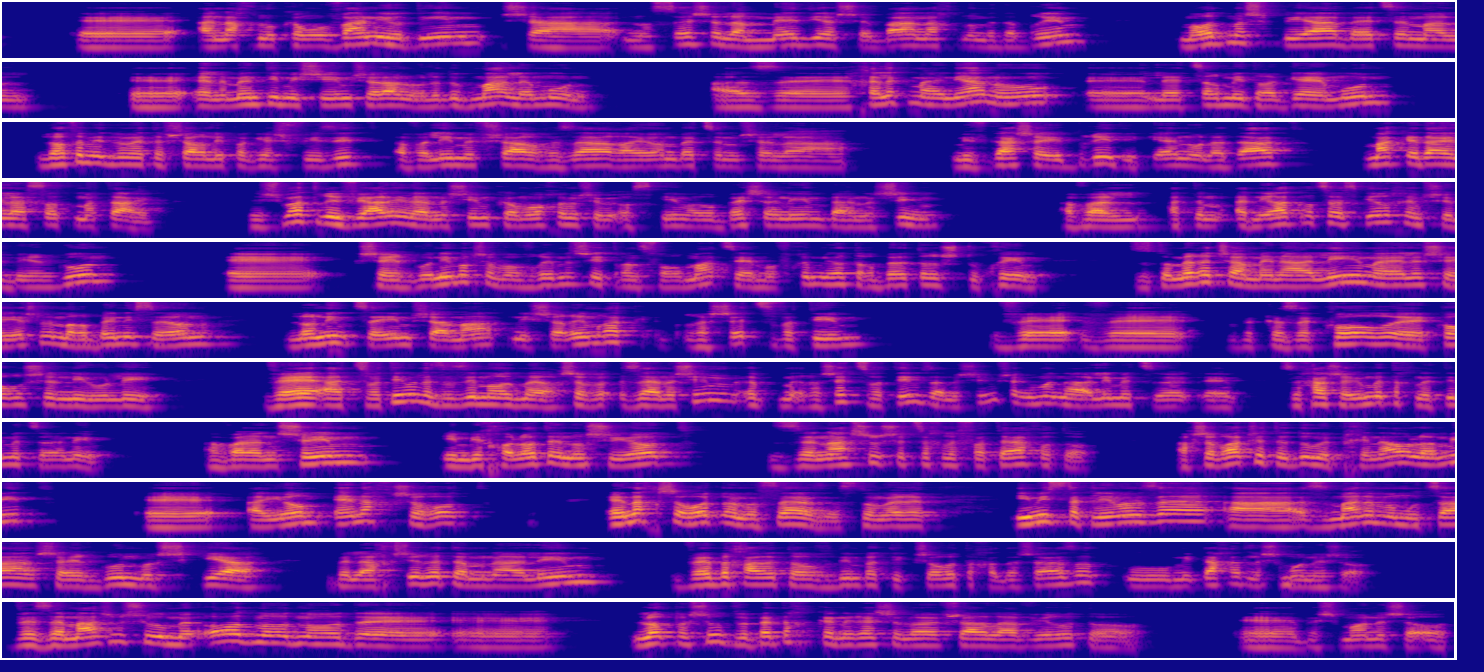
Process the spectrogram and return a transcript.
אנחנו כמובן יודעים שהנושא של המדיה שבה אנחנו מדברים מאוד משפיע בעצם על אלמנטים אישיים שלנו, לדוגמה על אמון, אז uh, חלק מהעניין הוא לייצר מדרגי אמון, לא תמיד באמת אפשר להיפגש פיזית, אבל אם אפשר, וזה הרעיון בעצם של המפגש ההיברידי, כן, הוא לדעת מה כדאי לעשות מתי. זה נשמע טריוויאלי לאנשים כמוכם שעוסקים הרבה שנים באנשים, אבל אתם, אני רק רוצה להזכיר לכם שבארגון, uh, כשארגונים עכשיו עוברים איזושהי טרנספורמציה, הם הופכים להיות הרבה יותר שטוחים. זאת אומרת שהמנהלים האלה שיש להם הרבה ניסיון לא נמצאים שם, נשארים רק ראשי צוותים ו, ו, וכזה קור, קור של ניהולי. והצוותים האלה זזים מאוד מהר. עכשיו זה אנשים, ראשי צוותים זה אנשים שהיו מנהלים מצוינים, סליחה שהיו מתכנתים מצוינים. אבל אנשים עם יכולות אנושיות זה משהו שצריך לפתח אותו עכשיו רק שתדעו מבחינה עולמית אה, היום אין הכשרות אין הכשרות לנושא הזה זאת אומרת אם מסתכלים על זה הזמן הממוצע שהארגון משקיע בלהכשיר את המנהלים ובכלל את העובדים בתקשורת החדשה הזאת הוא מתחת לשמונה שעות וזה משהו שהוא מאוד מאוד מאוד אה, אה, לא פשוט ובטח כנראה שלא אפשר להעביר אותו אה, בשמונה שעות.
